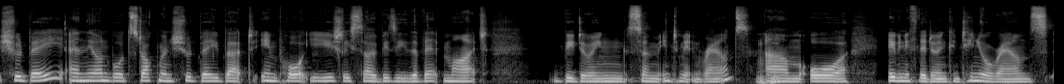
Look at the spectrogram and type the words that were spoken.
should be, and the onboard stockman should be, but in port you're usually so busy the vet might be doing some intermittent rounds, um, or even if they're doing continual rounds,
